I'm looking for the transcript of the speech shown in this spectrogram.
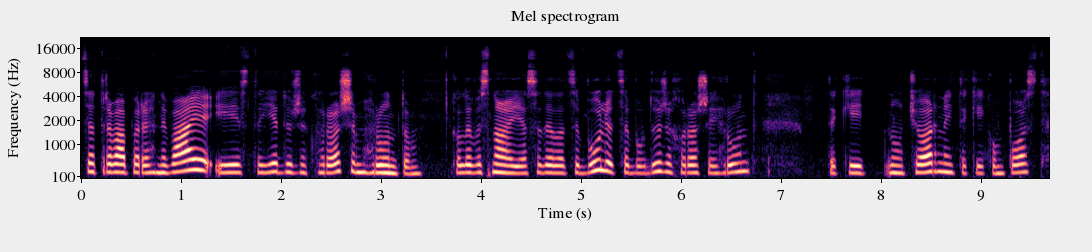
ця трава перегниває і стає дуже хорошим ґрунтом. Коли весною я садила цибулю, це був дуже хороший ґрунт, такий ну, чорний, такий компост.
